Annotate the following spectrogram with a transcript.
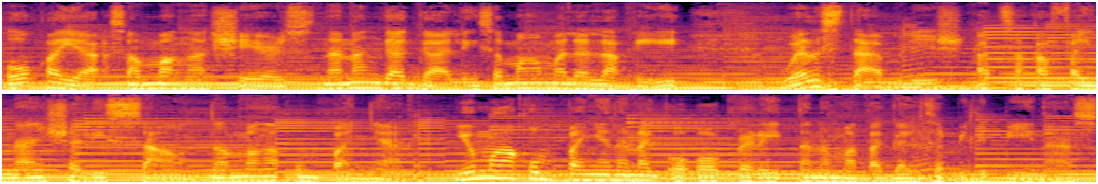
o kaya sa mga shares na nanggagaling sa mga malalaki, well-established at saka financially sound na mga kumpanya. Yung mga kumpanya na nag-ooperate na ng matagal sa Pilipinas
